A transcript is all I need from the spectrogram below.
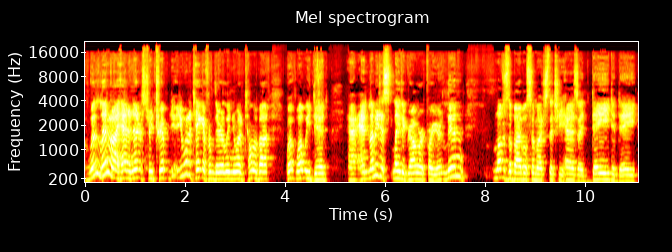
Lynn and I had an interesting trip. You want to take it from there, Lynn? You want to tell them about what, what we did? Uh, and let me just lay the groundwork for you. Lynn loves the Bible so much that she has a day to day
